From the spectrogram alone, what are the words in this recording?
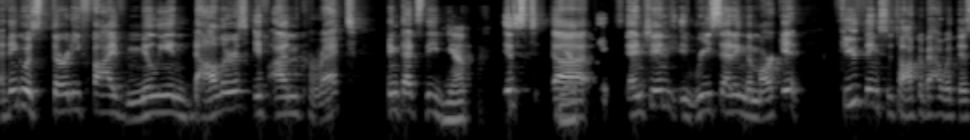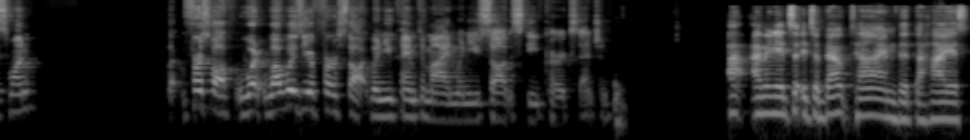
I think it was $35 million, if I'm correct. I think that's the yep. biggest uh, yep. extension, resetting the market. Few things to talk about with this one. First of all, what, what was your first thought when you came to mind when you saw the Steve Kerr extension? I, I mean, it's it's about time that the highest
